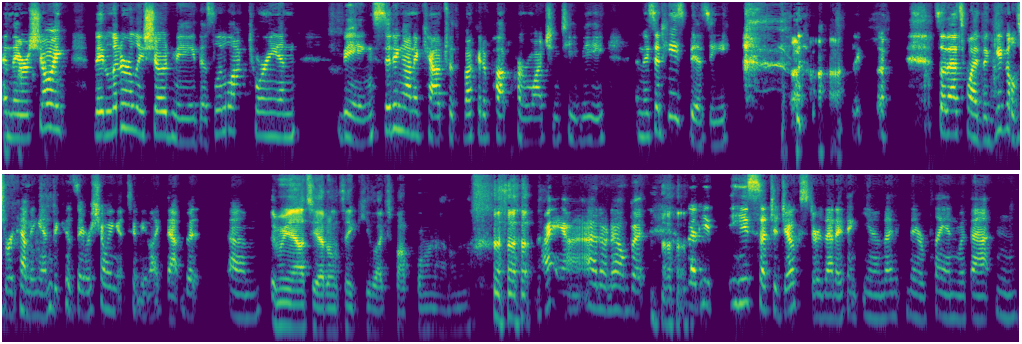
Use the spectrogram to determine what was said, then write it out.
And they were showing, they literally showed me this little Arcturian being sitting on a couch with a bucket of popcorn watching TV. And they said, He's busy. so, so that's why the giggles were coming in because they were showing it to me like that. But um, in reality, I don't think he likes popcorn. I don't know. I I don't know, but but he he's such a jokester that I think you know that they were playing with that, and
